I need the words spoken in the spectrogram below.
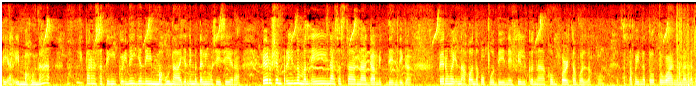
ay, are, mahuna. Naku, parang sa tingin ko, inay, yan ay mahuna, yan ay madaling masisira. Pero syempre, yun naman, ay nasa sa na gamit din, diga. Pero ngayon na ako nakupo din, eh, feel ko na comfortable ako. At ako'y natutuwa naman at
